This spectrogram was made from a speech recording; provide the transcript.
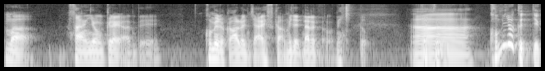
まあ34くらいなんでコミュ力あるんじゃないですかみたいになるんだろうねきっとあー。コミュ力っていう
